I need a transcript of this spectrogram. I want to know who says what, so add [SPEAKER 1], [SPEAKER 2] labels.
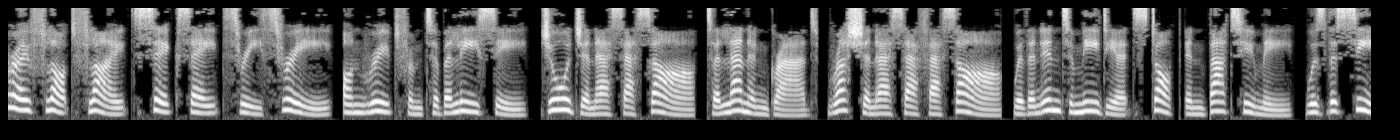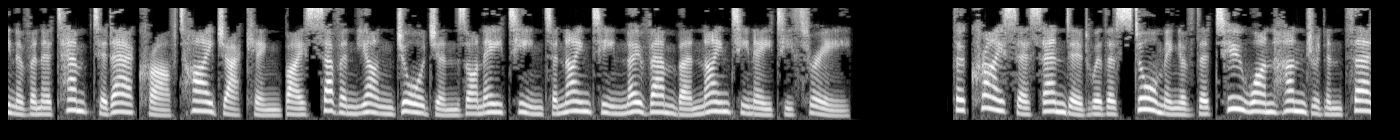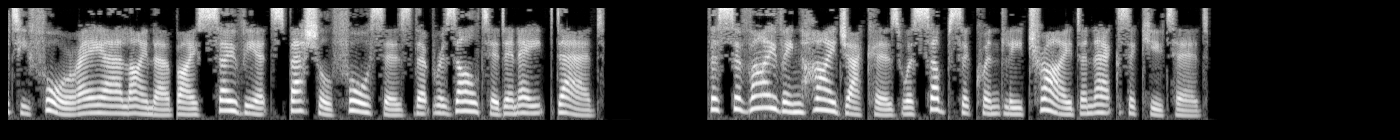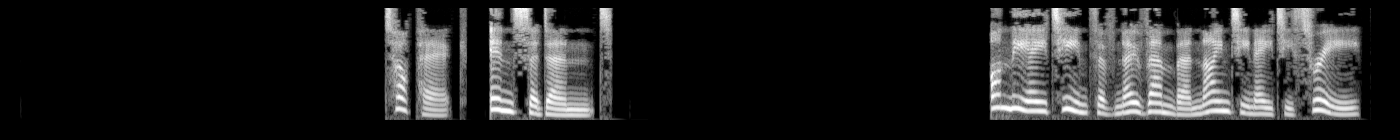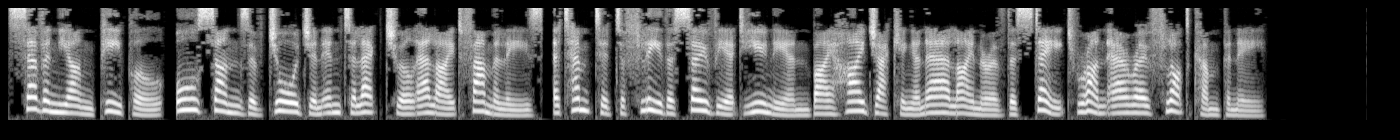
[SPEAKER 1] Aeroflot Flight 6833, en route from Tbilisi, Georgian SSR, to Leningrad, Russian SFSR, with an intermediate stop in Batumi, was the scene of an attempted aircraft hijacking by seven young Georgians on 18–19 November 1983. The crisis ended with a storming of the Tu-134A airliner by Soviet special forces that resulted in eight dead. The surviving hijackers were subsequently tried and executed. Incident On 18 November 1983, seven young people, all sons of Georgian intellectual elite families, attempted to flee the Soviet Union by hijacking an airliner of the state-run Aeroflot company.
